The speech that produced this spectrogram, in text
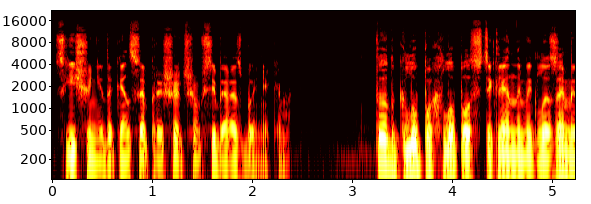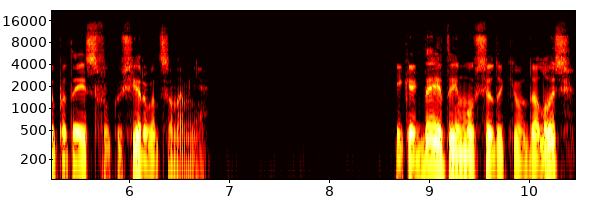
с еще не до конца пришедшим в себя разбойником. Тот глупо хлопал стеклянными глазами, пытаясь сфокусироваться на мне. И когда это ему все-таки удалось,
